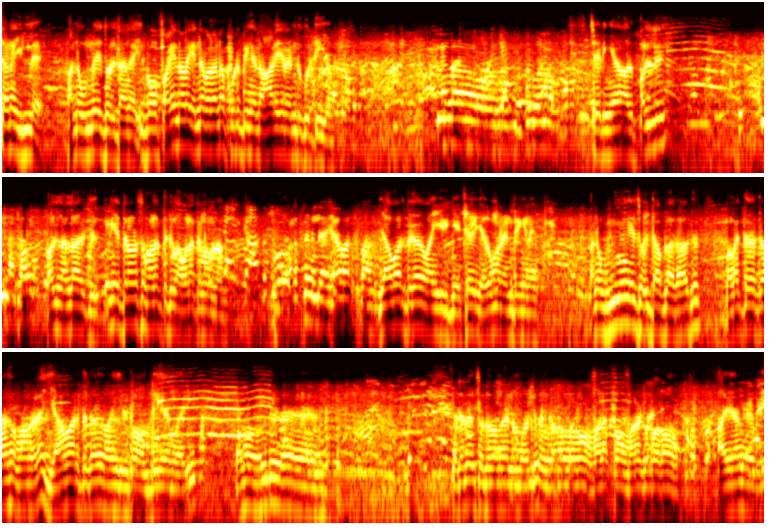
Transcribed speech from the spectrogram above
செனை இல்ல. அண்ணன் உண்மையை சொல்லிட்டாங்க. இப்போ ஃபைனலா என்ன வேலைன்னா கொடுப்பீங்க? அந்த ஆடையை ரெண்டு குட்டிங்க. சரிங்க. அது பல்லு? பல் நல்லா இருக்கு. நீ எத்தனை வருஷம் வளர்த்துக்கலாம்? வளர்க்கணும்னா? வியாபாரத்துக்காக வாங்கியிருக்கீங்க. சரிங்க. ரொம்ப நன்றிங்கண்ணே ஆனா உண்மையே சொல்லிட்டாப்ல. அதாவது வளர்க்கறதுக்காக வாங்கல வியாபாரத்துக்காக வாங்கியிருக்கோம் அப்படிங்கிற மாதிரி. ஆனா வந்து சில பேர் சொல்லுவாங்க நம்ம வந்து வாங்குறோம், வளர்க்கோம் வளர்க்க போறோம். அதனால எப்படி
